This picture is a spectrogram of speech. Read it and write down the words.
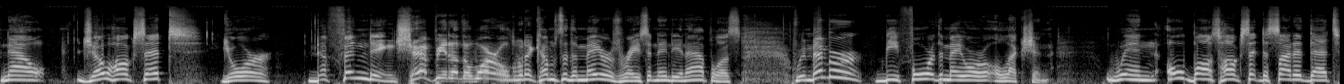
Now, Joe Hogsett, your defending champion of the world when it comes to the mayor's race in Indianapolis. Remember before the mayoral election when old boss Hogsett decided that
